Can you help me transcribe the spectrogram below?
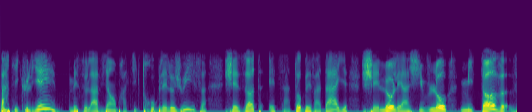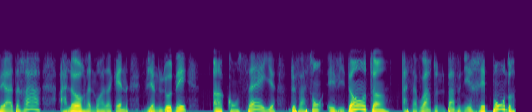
particuliers. Mais cela vient en pratique troubler le juif. Chez Zot et Tsato Bevadai, chez Lo Mitov Veadra. Alors l'Admorazaken vient nous donner un conseil de façon évidente, à savoir de ne pas venir répondre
